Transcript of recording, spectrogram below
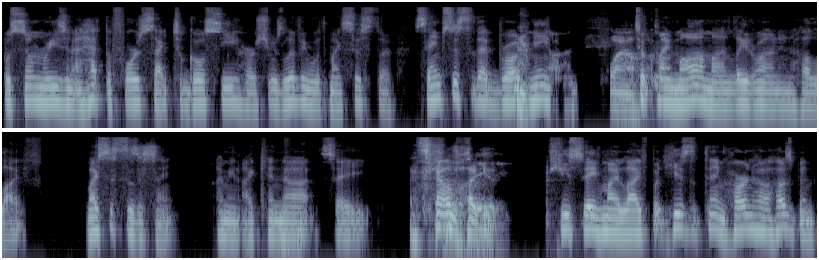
for some reason i had the foresight to go see her. She was living with my sister same sister that brought me on wow. took my mom on later on in her life. My sister's a saint i mean i cannot say it sounds like saved, it. she saved my life but here's the thing her and her husband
